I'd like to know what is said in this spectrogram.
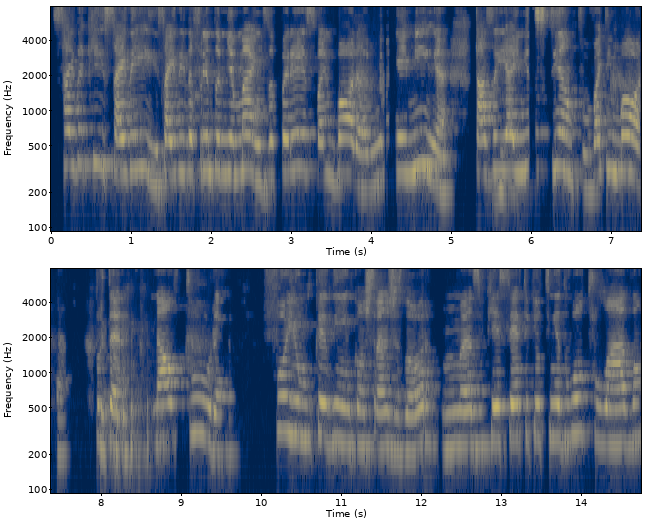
sai daqui, sai daí, sai daí da frente da minha mãe, desaparece, vai embora, minha mãe é minha, estás aí há imenso tempo, vai-te embora. Portanto, na altura foi um bocadinho constrangedor, mas o que é certo é que eu tinha do outro lado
